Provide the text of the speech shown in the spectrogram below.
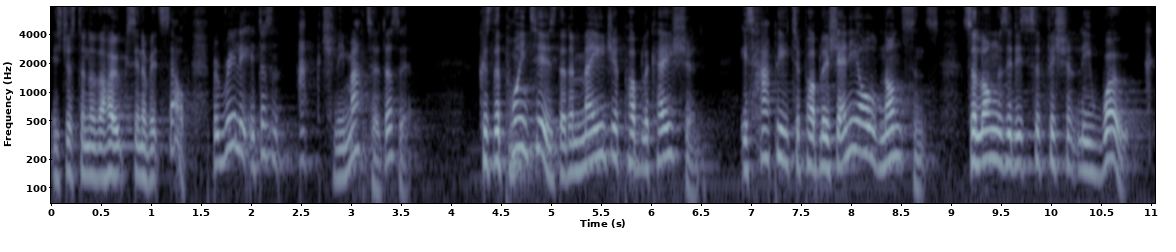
is just another hoax in of itself. But really, it doesn't actually matter, does it? Because the point is that a major publication is happy to publish any old nonsense so long as it is sufficiently woke.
